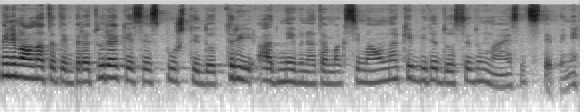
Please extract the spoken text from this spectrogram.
Минималната температура ќе се спушти до 3, а дневната максимална ќе биде до 17 степени.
